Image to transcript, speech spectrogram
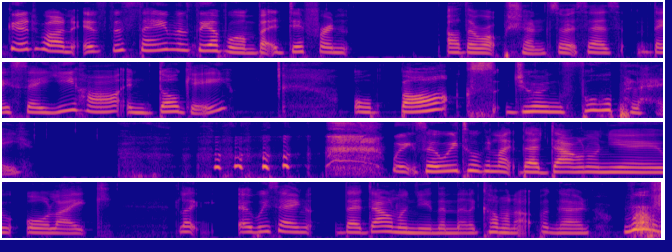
a good one. It's the same as the other one, but a different other option. So it says they say yeehaw in doggy or barks during foreplay. Wait, so are we talking like they're down on you or like like are we saying they're down on you then they're coming up and going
